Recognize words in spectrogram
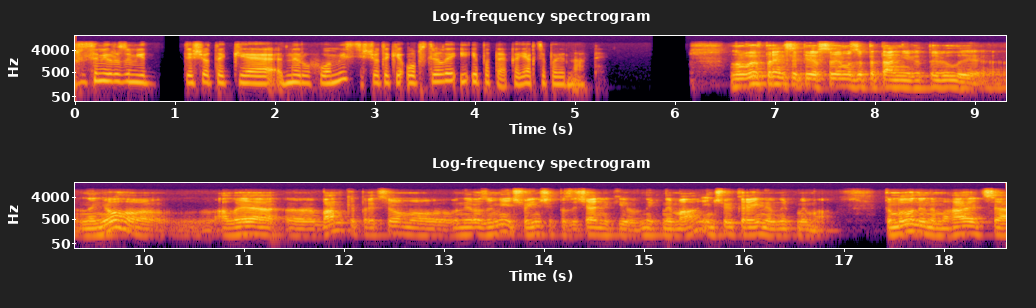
самі розумієте, що таке нерухомість, що таке обстріли і іпотека. Як це поєднати? Ну, ви, в принципі, в своєму запитанні відповіли на нього, але е, банки при цьому вони розуміють, що інших позичальників в них нема, іншої країни в них нема. Тому вони намагаються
